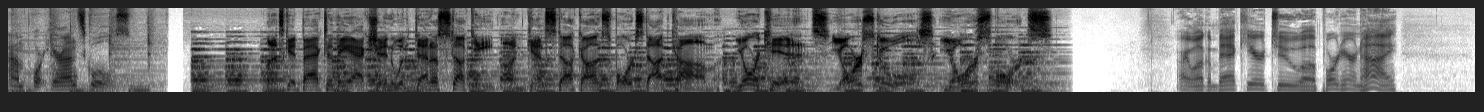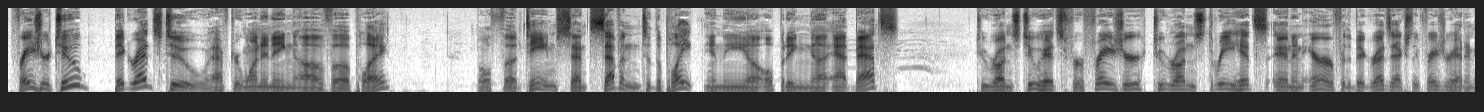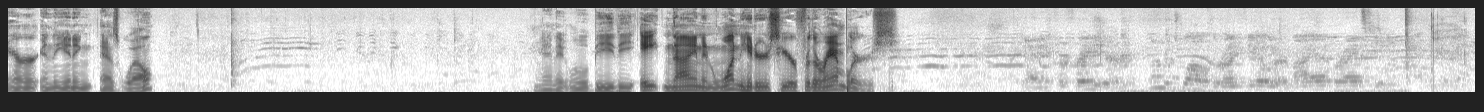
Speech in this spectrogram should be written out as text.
on Port Huron schools. Let's get back to the action with Dennis Stuckey on GetStuckOnSports.com. Your kids, your schools, your sports. All right, welcome back here to uh, Port Huron High. Fraser 2, Big Reds 2 after one inning of uh, play. Both uh, teams sent seven to the plate in the uh, opening uh, at bats. Two runs, two hits for Fraser. Two runs, three hits, and an error for the Big Reds. Actually, Fraser had an error in the inning as well. And it will be the 8, 9, and 1 hitters here for the Ramblers.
